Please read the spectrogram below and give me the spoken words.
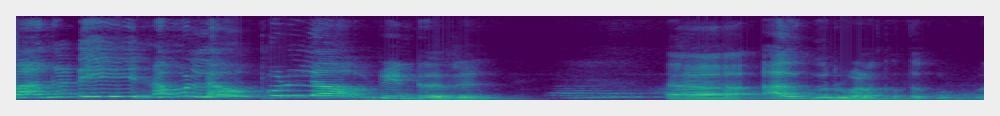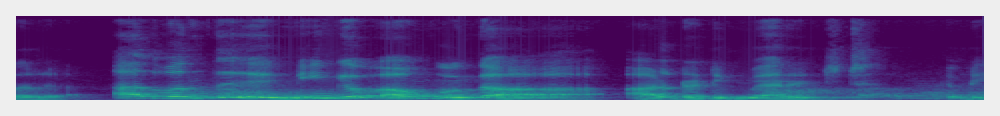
வாங்கடி நம்ம லவ் பண்ணலாம் அப்படின்றாரு. அதுக்கு ஒரு விளக்கத்தை கொடுக்குறாரு. அது வந்து நீங்கள் அவங்க வந்து ஆல்ரெடி மேரேஜ் எப்படி?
